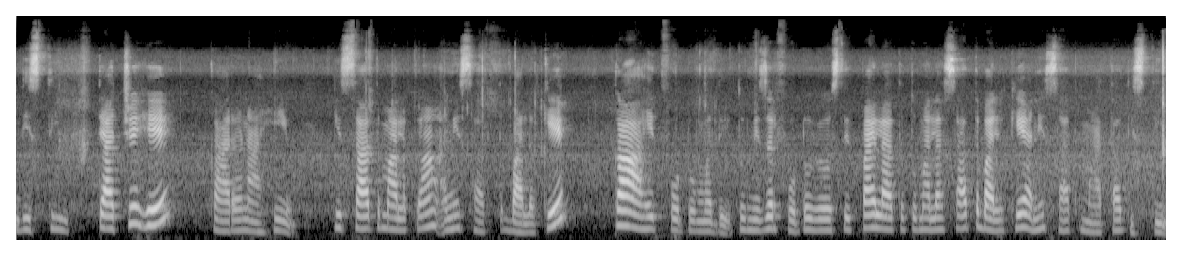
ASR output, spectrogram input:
दिसतील. त्याचे हे कारण आहे की सात मालका आणि सात बालके का आहेत फोटोमध्ये? तुम्ही जर फोटो व्यवस्थित पाहिला तर तुम्हाला सात बालके आणि सात माता दिसतील.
